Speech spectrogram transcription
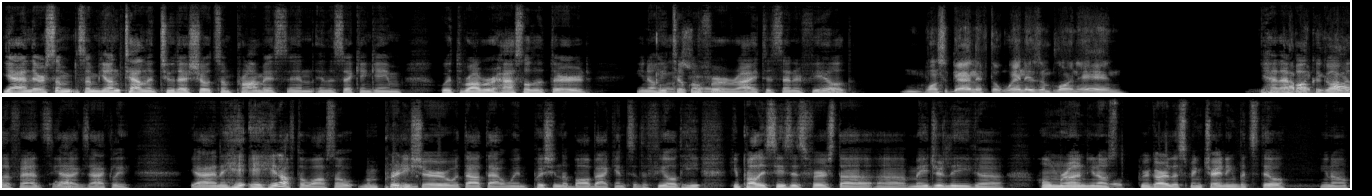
yeah, and there's some some young talent too that showed some promise in in the second game with Robert Hassell the third. You know, he Oh, took that's for a ride to center field. Once again, if the wind isn't blowing in, Yeah, that, That ball could go over the fence. Yeah, Yeah. exactly. Yeah, and it hit it hit off the wall. So I'm pretty Mhm. sure without that wind pushing the ball back into the field, he he probably sees his first uh, uh major league uh home run. You know, regardless spring training, but still, you know,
